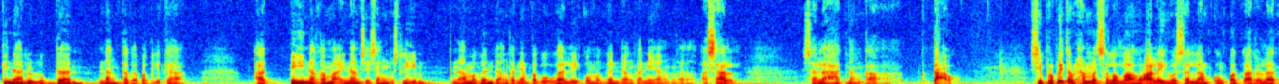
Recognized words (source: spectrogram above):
kinalulugdan ng tagapaglikha at pinakamainam sa isang Muslim na maganda ang kaniyang pag-uugali o maganda ang kaniyang ah, asal sa lahat ng ka- tao. Si Propeta Muhammad sallallahu alaihi wasallam kung pag-aralan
